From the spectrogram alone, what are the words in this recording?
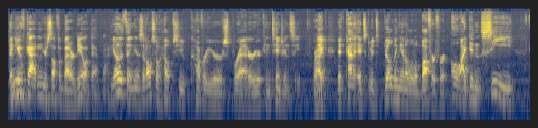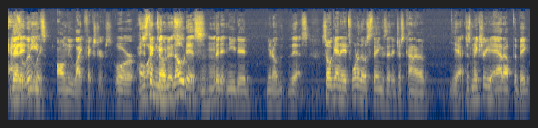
And the- you've gotten yourself a better deal at that point. The other thing is it also helps you cover your spread or your contingency. Right. Like it kind of it's it's building in a little buffer for oh I didn't see that it needs all new light fixtures or I just oh, didn't I didn't notice." notice Mhm. that it needed you know this. So again, it's one of those things that it just kind of yeah just make sure you add up the big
